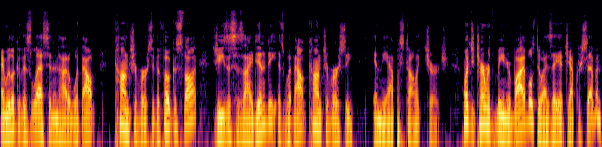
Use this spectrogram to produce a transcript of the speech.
and we look at this lesson entitled Without Controversy. The focus thought Jesus' identity is without controversy in the apostolic church. Why don't you turn with me in your Bibles to Isaiah chapter 7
